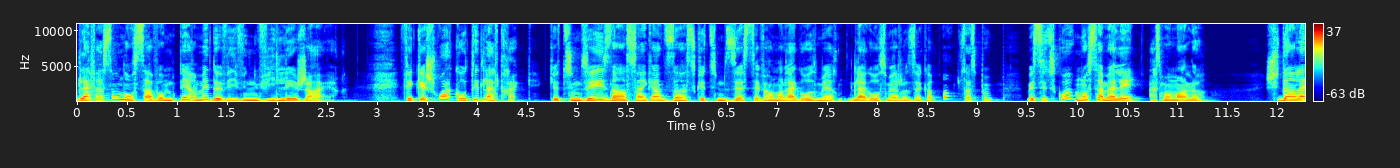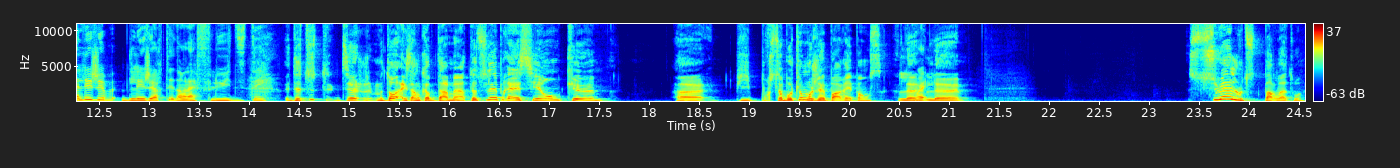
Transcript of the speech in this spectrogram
de la façon dont ça va me permettre de vivre une vie légère. Fait que je sois à côté de la traque, que tu me dises dans 5 ans, 10 ans, ce que tu me disais, c'était vraiment de la grosse merde, de la grosse merde, je me disais comme, oh, ça se peut. Mais c'est tu quoi? Moi, ça m'allait à ce moment-là. Je suis dans la légè- légèreté, dans la fluidité. T'as-tu- tu mettons, exemple comme ta mère, as-tu l'impression que. euh, Puis pour ce bout-là, moi, j'ai pas la réponse. Le. Ouais. le C'est-tu elle ou tu te parles à toi?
